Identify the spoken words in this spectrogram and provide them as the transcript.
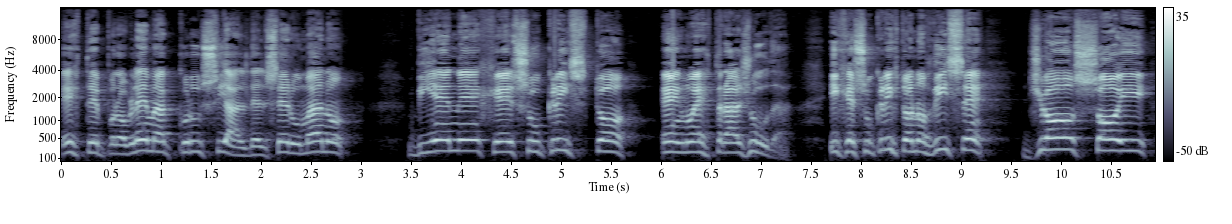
este problema crucial del ser humano, viene Jesucristo en nuestra ayuda. Y Jesucristo nos dice, yo soy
